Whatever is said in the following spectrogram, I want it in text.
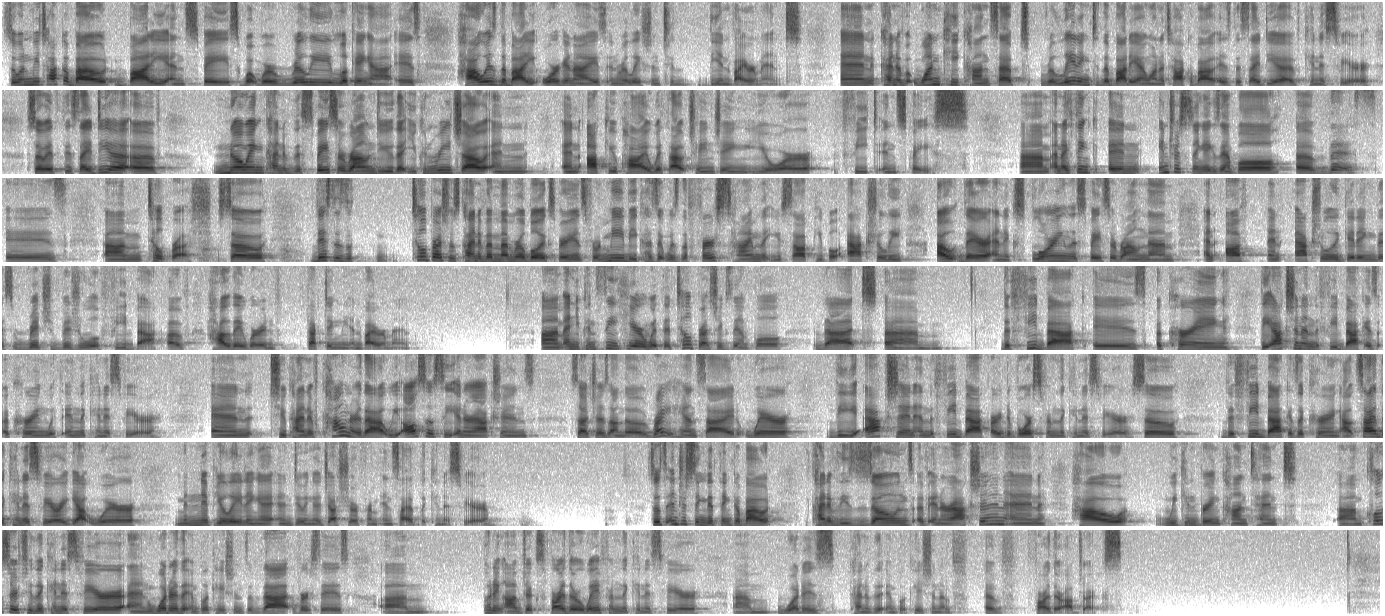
So when we talk about body and space, what we're really looking at is how is the body organized in relation to the environment? And kind of one key concept relating to the body I want to talk about is this idea of kinesphere. So it's this idea of knowing kind of the space around you that you can reach out and, and occupy without changing your feet in space. Um, and I think an interesting example of this is um, tilt brush. So this is a, tilt brush was kind of a memorable experience for me because it was the first time that you saw people actually out there and exploring the space around them and, off, and actually getting this rich visual feedback of how they were infecting the environment. Um, and you can see here with the tilt brush example that um, the feedback is occurring, the action and the feedback is occurring within the kinesphere. And to kind of counter that, we also see interactions such as on the right-hand side where the action and the feedback are divorced from the kinesphere. So the feedback is occurring outside the kinesphere, yet we're manipulating it and doing a gesture from inside the kinesphere. So it's interesting to think about kind of these zones of interaction and how we can bring content um, closer to the kinesphere and what are the implications of that versus um, putting objects farther away from the kinesphere, um, what is kind of the implication of, of farther objects.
